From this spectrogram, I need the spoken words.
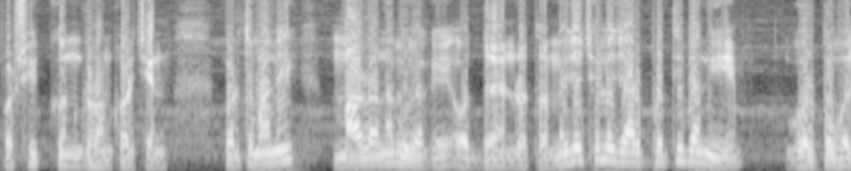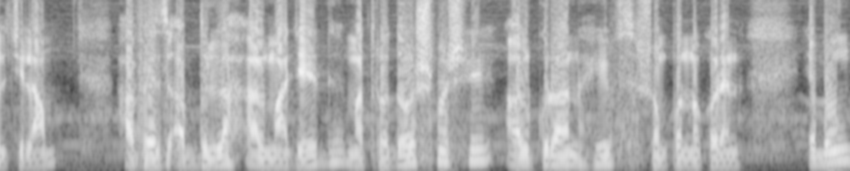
প্রশিক্ষণ গ্রহণ করছেন। বর্তমানে মাওলানা বিভাগে অধ্যয়নরত। মেজ ছেলে যার প্রতিভা নিয়ে গল্প বলছিলাম। হাফেজ আবদুল্লাহ আল মাজেদ মাত্র দশ মাসে আল কুরআন হিফজ সম্পন্ন করেন এবং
